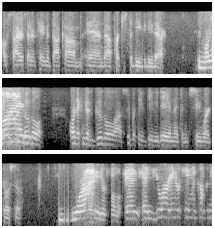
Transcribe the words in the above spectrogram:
OsirisEntertainment.com and uh, purchase the DVD there. Or they can Why? Google, or they can just Google uh, Super Thief DVD and they can see where it goes to. Wonderful. And and your entertainment company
